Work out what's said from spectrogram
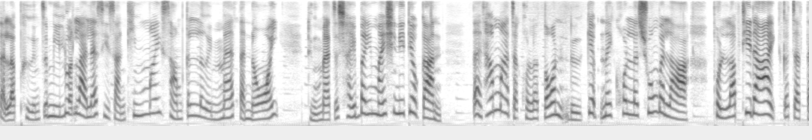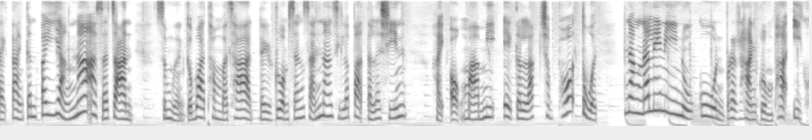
แต่ละผืนจะมีลวดลายและสีสันที่ไม่ซ้ำกันเลยแม้แต่น้อย ถึงแม้จะใช้ใบไม้ชนิดเดียวกัน แต่ถ้ามาจากคนละต้นหรือเก็บในคนละช่วงเวลา ผลลัพธ์ที่ได้ก็จะแตกต่างกันไปอย่างน่าอัศจรรย์ เสมือนกับว่าธรรมชาติได้รวมสร้างสรรค์งานศิลปะแต่ละชิ้น ให้ออกมามีเอกลักษณ์เฉพาะตัว นางนลินีหนูกูล ประธานกลุ่มผ้าอีโค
